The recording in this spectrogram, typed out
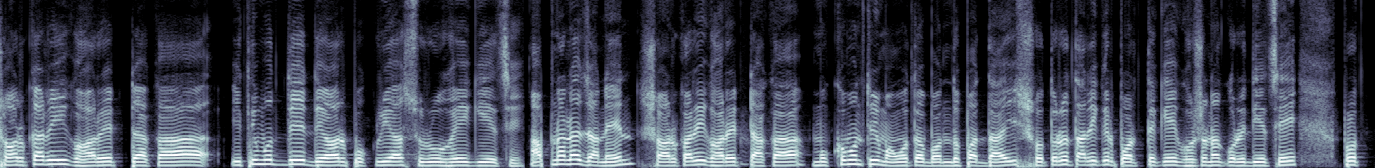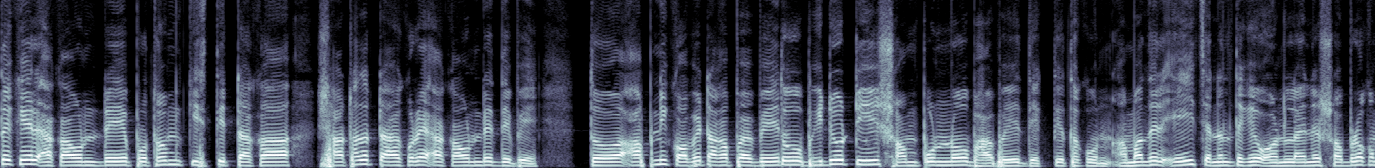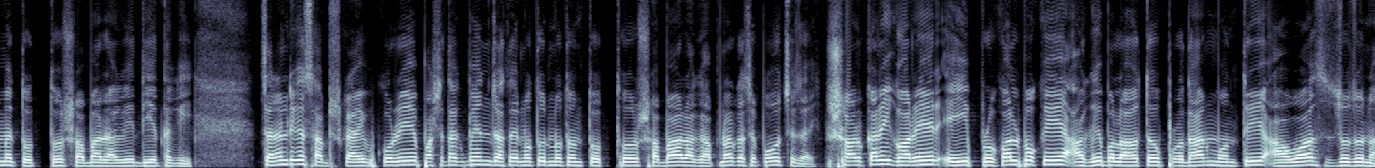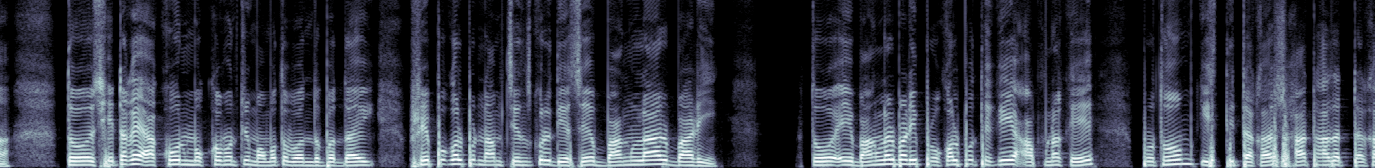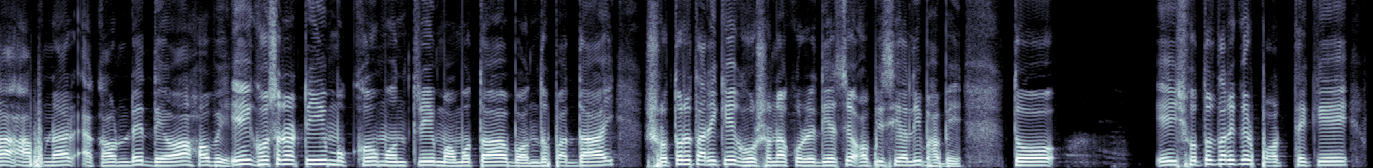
সরকারি ঘরের টাকা ইতিমধ্যে দেওয়ার প্রক্রিয়া শুরু হয়ে গিয়েছে। আপনারা জানেন, সরকারি ঘরের টাকা মুখ্যমন্ত্রী মমতা বন্দ্যোপাধ্যায় সতেরো তারিখের পর থেকে ঘোষণা করে দিয়েছে, প্রত্যেকের অ্যাকাউন্টে প্রথম কিস্তির টাকা ষাট হাজার টাকা করে অ্যাকাউন্টে দেবে। তো আপনি কবে টাকা পাবেন? তো ভিডিওটি সম্পূর্ণভাবে দেখতে থাকুন। আমাদের এই চ্যানেল থেকে অনলাইনে সব রকমের তথ্য সবার আগে দিয়ে থাকি। চ্যানেলটিকে সাবস্ক্রাইব করে পাশে থাকবেন যাতে নতুন নতুন তথ্য সবার আগে আপনার কাছে পৌঁছে যায়। সরকারি ঘরের এই প্রকল্পকে আগে বলা হতো প্রধানমন্ত্রী আবাস যোজনা। তো সেটাকে এখন মুখ্যমন্ত্রী মমতা বন্দ্যোপাধ্যায় সে প্রকল্পের নাম চেঞ্জ করে দিয়েছে, বাংলার বাড়ি। তো এই বাংলার বাড়ি প্রকল্প থেকে আপনাকে প্রথম কিস্তির টাকা ষাট হাজার টাকা আপনার অ্যাকাউন্টে দেওয়া হবে। এই ঘোষণাটি মুখ্যমন্ত্রী মমতা বন্দ্যোপাধ্যায় সতেরো তারিখে ঘোষণা করে দিয়েছে অফিসিয়ালিভাবে। তো এই সতেরো তারিখের পর থেকে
